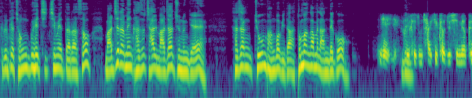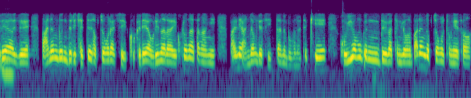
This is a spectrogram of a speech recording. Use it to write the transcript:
그러니까 정부의 지침에 따라서 맞으라면 가서 잘 맞아 주는 게 가장 좋은 방법이다. 도망가면 안 되고. 예, 예. 그렇게 좀잘 지켜주시면 그래야 이제 많은 분들이 제때 접종을 할 수 있고 그래야 우리나라의 코로나 상황이 빨리 안정될 수 있다는 부분을 특히 고위험군들 같은 경우는 빠른 접종을 통해서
